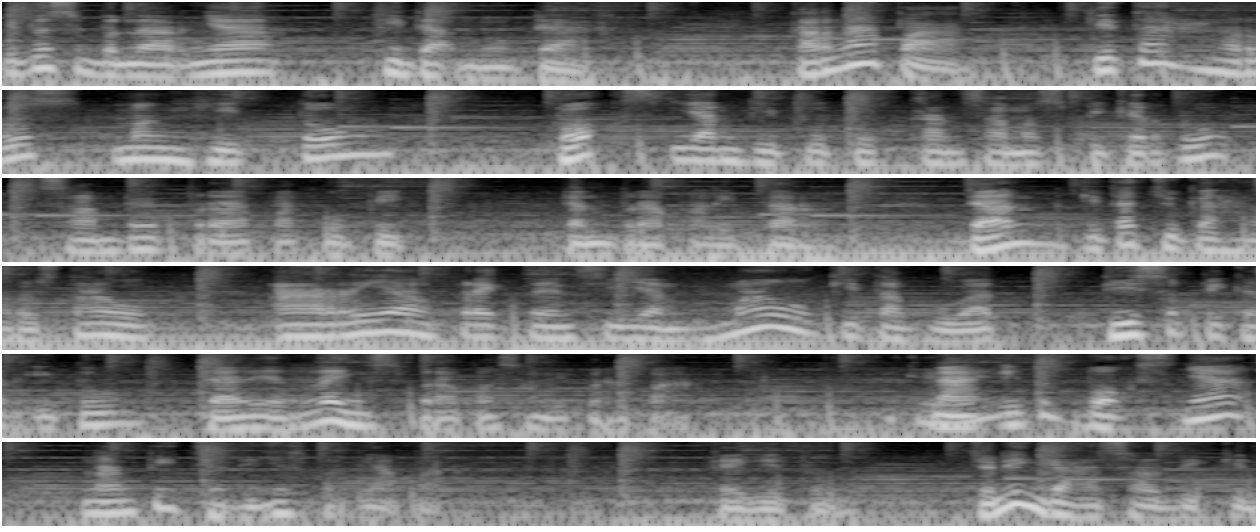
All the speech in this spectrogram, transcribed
itu sebenarnya tidak mudah. Karena apa? Kita harus menghitung box yang dibutuhkan sama speaker tuh sampai berapa kubik dan berapa liter. Dan kita juga harus tahu area frekuensi yang mau kita buat di speaker itu dari range berapa sampai berapa. Oke. Nah itu boxnya nanti jadinya seperti apa? Kayak gitu. Jadi nggak asal bikin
